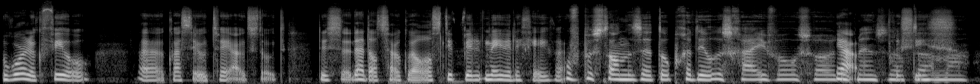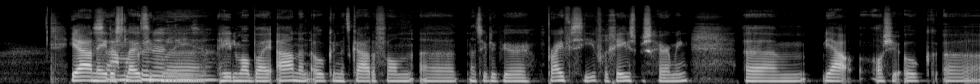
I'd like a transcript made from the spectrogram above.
behoorlijk veel qua CO2-uitstoot. Dus eh, nou, dat zou ik wel als tip willen, mee willen geven. Of bestanden zetten op gedeelde schijven of zo. Ja, dat mensen dat dan... precies. eh, Ja, nee, daar sluit ik me lezen. helemaal bij aan. En ook in het kader van eh, natuurlijk weer privacy of gegevensbescherming. Ehm, ja, als je ook eh,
